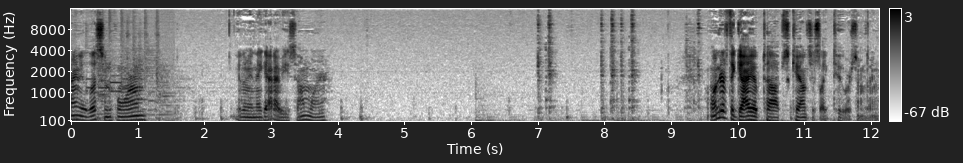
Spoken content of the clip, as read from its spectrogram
trying to listen for them. I mean, they gotta be somewhere. I wonder if the guy up top counts as like two or something.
